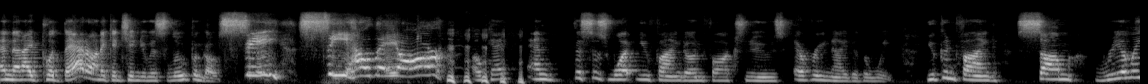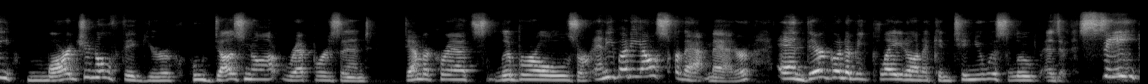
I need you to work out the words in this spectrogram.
and then I'd put that on a continuous loop and go, see, see how they are. Okay. and this is what you find on Fox News every night of the week. You can find some really marginal figure who does not represent Democrats, liberals, or anybody else for that matter. And they're going to be played on a continuous loop as if, see,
